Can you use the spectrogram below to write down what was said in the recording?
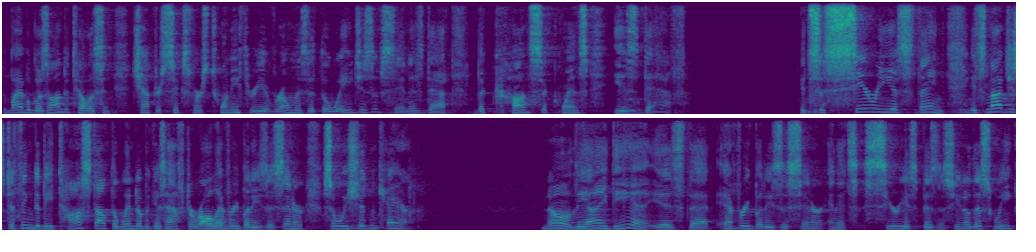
The Bible goes on to tell us in chapter 6, verse 23 of Romans that the wages of sin is death. The consequence is death. It's a serious thing. It's not just a thing to be tossed out the window because, after all, everybody's a sinner, so we shouldn't care. No, the idea is that everybody's a sinner and it's serious business. You know, this week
